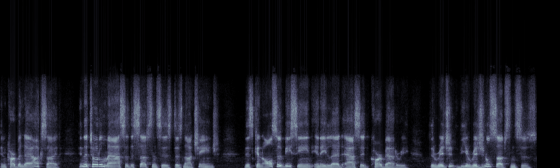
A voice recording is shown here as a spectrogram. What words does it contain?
and carbon dioxide, and the total mass of the substances does not change. This can also be seen in a lead acid car battery, the, origin, the original substances,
